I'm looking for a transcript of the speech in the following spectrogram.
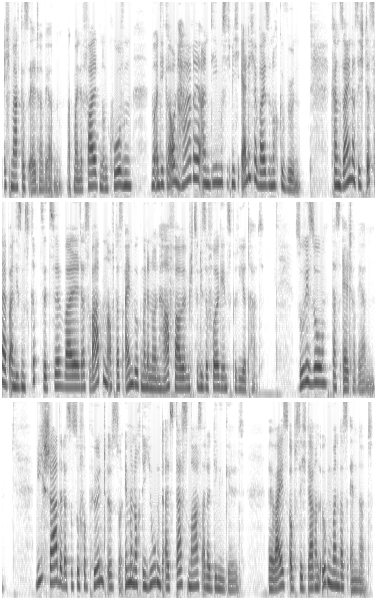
Ich mag das Älterwerden, mag meine Falten und Kurven, nur an die grauen Haare, an die muss ich mich ehrlicherweise noch gewöhnen. Kann sein, dass ich deshalb an diesem Skript sitze, weil das Warten auf das Einwirken meiner neuen Haarfarbe mich zu dieser Folge inspiriert hat. Sowieso das Älterwerden. Wie schade, dass es so verpönt ist und immer noch die Jugend als das Maß aller Dinge gilt. Wer weiß, ob sich daran irgendwann was ändert.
